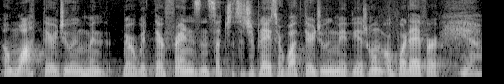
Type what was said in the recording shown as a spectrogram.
and what they're doing when they're with their friends in such and such a place or what they're doing maybe at home or whatever. Yeah.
